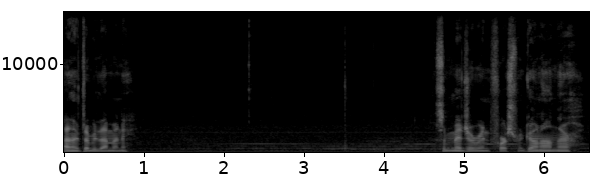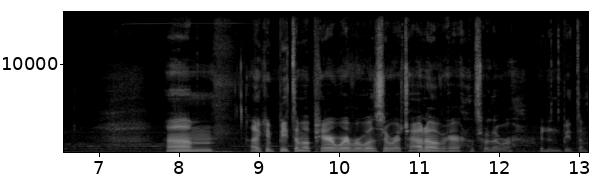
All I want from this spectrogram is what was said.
I think there'll be that many. Some major reinforcement going on there. Um, I could beat them up here, wherever it was they were attacking. Oh no, over here. That's where they were. We didn't beat them.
